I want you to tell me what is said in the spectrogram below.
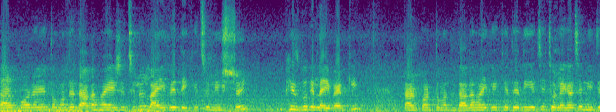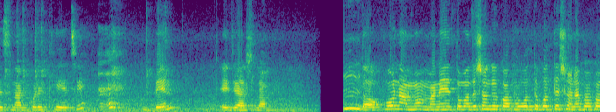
তারপরে তোমাদের দাদাভাই এসেছিল লাইভে দেখেছ নিশ্চয়ই ফেসবুকে লাইভ আর কি। তারপর তোমাদের দাদাভাইকে খেতে দিয়েছি, চলে গেছে, নিজে স্নান করে খেয়েছি। দেন এই যে আসলাম। তখন আমার মানে তোমাদের সঙ্গে কথা বলতে বলতে সোনা পাপা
